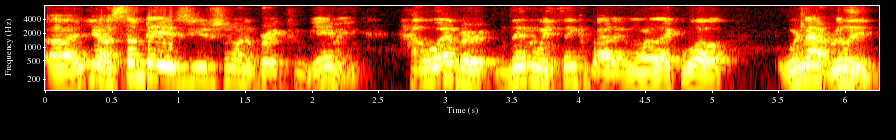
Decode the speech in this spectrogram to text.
uh, you know some days you just want to break from gaming. However, then we think about it and we're like, well, we're not really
